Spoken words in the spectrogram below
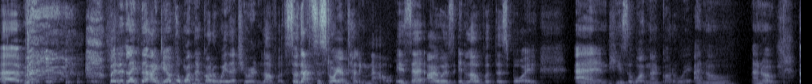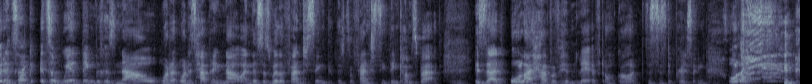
but it, like the idea of the one that got away that you were in love with. So that's the story I'm telling now. Is that I was in love with this boy, and he's the one that got away. I know, I know, but it's like it's a weird thing because now what what is happening now, and this is where the fantasy this the fantasy thing comes back, mm. is that all I have of him left. Oh God, this is depressing. All I,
